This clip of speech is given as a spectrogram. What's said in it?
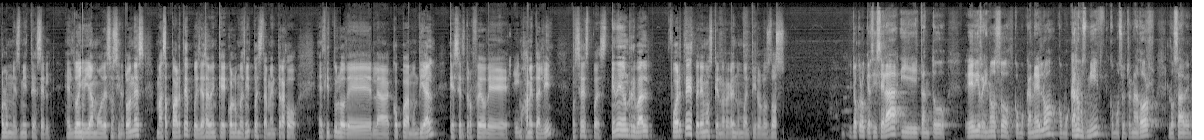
Callum Smith es el, el dueño y amo de esos cinturones. Más aparte, pues ya saben que Callum Smith pues también trajo el título de la Copa Mundial, que es el trofeo de Mohamed Ali. Entonces, pues tiene un rival fuerte. Esperemos que nos regalen un buen tiro los dos. Yo creo que así será y tanto Eddie Reynoso como Canelo, como Callum Smith, como su entrenador, lo saben.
